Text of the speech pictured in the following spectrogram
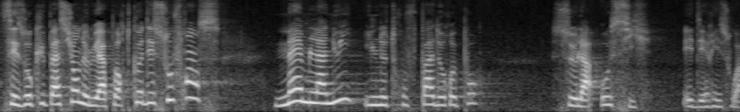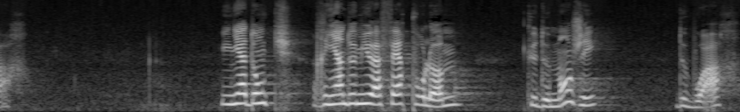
ses occupations ne lui apportent que des souffrances. Même la nuit, il ne trouve pas de repos. Cela aussi est dérisoire. Il n'y a donc rien de mieux à faire pour l'homme que de manger, de boire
